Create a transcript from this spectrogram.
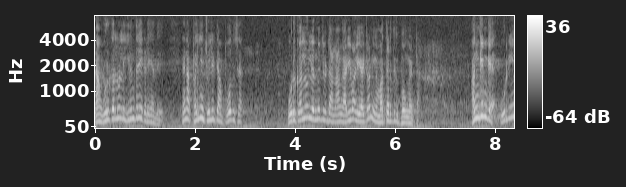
நான் ஒரு கல்லூரியில் இருந்ததே கிடையாது. ஏன்னா பையன் சொல்லிட்டான் போதும் சார். ஒரு கல்லூரியில் இருந்து சொல்லிட்டான் நாங்கள் அறிவாளி ஆயிட்டோம் நீங்கள் மற்ற இடத்துக்கு போங்கட்டான் அங்கங்க ஒரே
